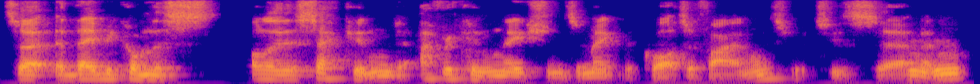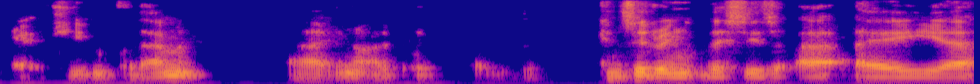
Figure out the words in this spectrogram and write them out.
So they become the only the second African nation to make the quarterfinals, which is uh, mm-hmm. a great achievement for them. And uh, you know, considering that this is a, a,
